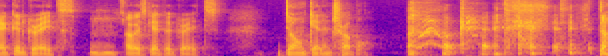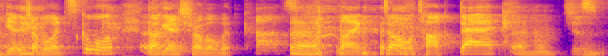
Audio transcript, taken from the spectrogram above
Get good grades. Mm-hmm. Always get good grades. Don't get in trouble. Okay. don't get in trouble at school. Don't get in trouble with cops. Uh-huh. like, don't talk back. Uh-huh. Just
